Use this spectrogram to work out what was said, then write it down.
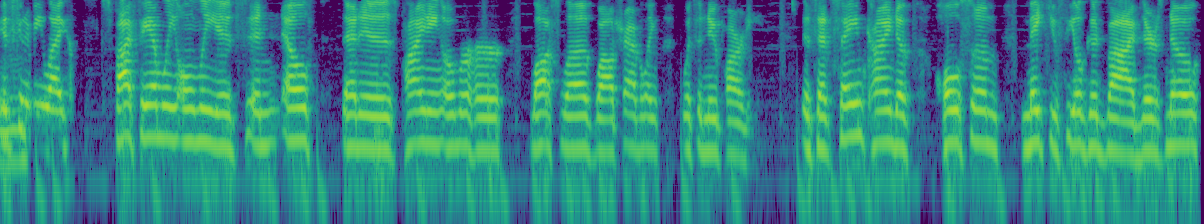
it's Mhm. gonna be like spy family only it's an elf that is pining over her lost love while traveling with the new party it's that same kind of wholesome make you feel good vibe there's no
